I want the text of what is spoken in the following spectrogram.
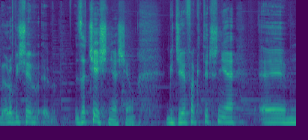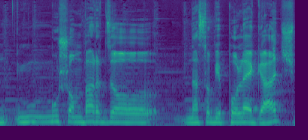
robi się, zacieśnia się, gdzie faktycznie muszą bardzo na sobie polegać,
